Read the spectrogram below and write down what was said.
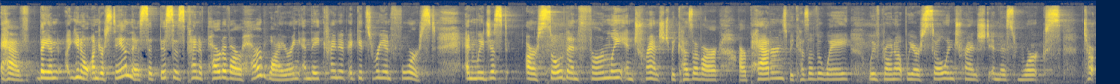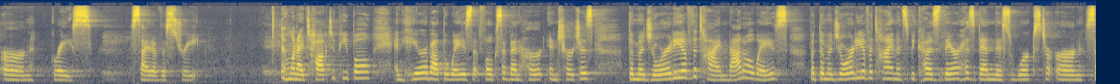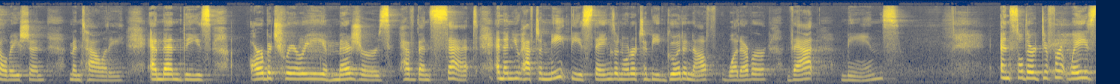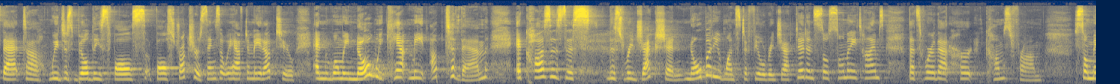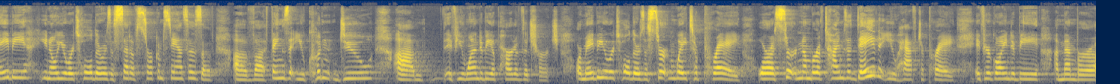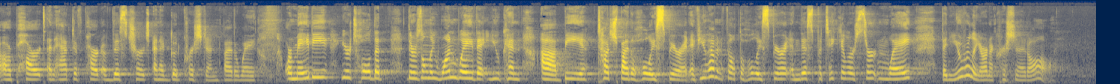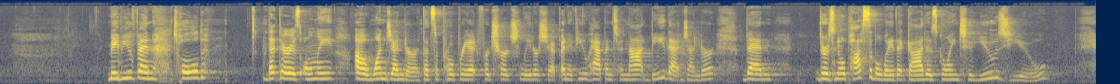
have they you know understand this that this is kind of part of our hardwiring and they kind of it gets reinforced. And we just are so then firmly entrenched because of our our patterns because of the way we've grown up. We are so entrenched in this works to earn grace side of the street. And when i talk to people and hear about the ways that folks have been hurt in churches the majority of the time, not always, but the majority of the time, it's because there has been this works to earn salvation mentality. And then these arbitrary measures have been set, and then you have to meet these things in order to be good enough, whatever that means. And so there are different ways that uh, we just build these false, false structures, things that we have to meet up to. And when we know we can't meet up to them, it causes this, this rejection. Nobody wants to feel rejected. And so, so many times, that's where that hurt comes from. So maybe, you know, you were told there was a set of circumstances of, of uh, things that you couldn't do. Um, if you wanted to be a part of the church. Or maybe you were told there's a certain way to pray or a certain number of times a day that you have to pray if you're going to be a member or part, an active part of this church and a good Christian, by the way. Or maybe you're told that there's only one way that you can uh, be touched by the Holy Spirit. If you haven't felt the Holy Spirit in this particular certain way, then you really aren't a Christian at all. Maybe you've been told that there is only uh, one gender that's appropriate for church leadership. And if you happen to not be that gender, then there's no possible way that God is going to use you.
